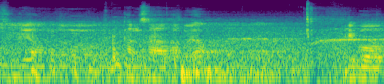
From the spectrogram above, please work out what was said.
수기 형 너무 감사하고요. 그리고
